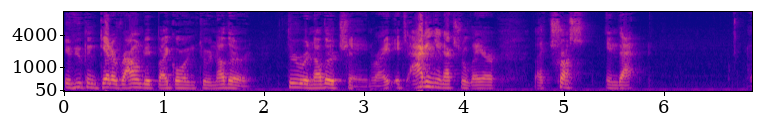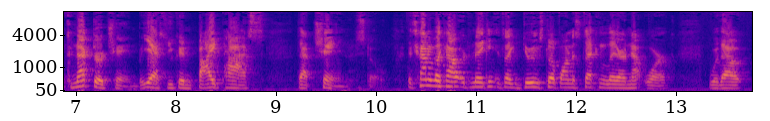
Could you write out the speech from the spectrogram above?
if you can get around it by going to another through another chain, right? It's adding an extra layer like trust in that connector chain. But yes, you can bypass that chain still. It's kind of like how it's making it's like doing stuff on a second layer network without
